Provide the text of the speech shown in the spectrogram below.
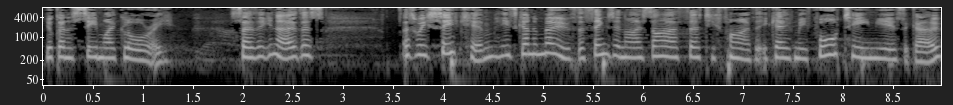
you're going to see my glory. So that, you know, there's, as we seek Him, He's going to move. The things in Isaiah 35 that He gave me 14 years ago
